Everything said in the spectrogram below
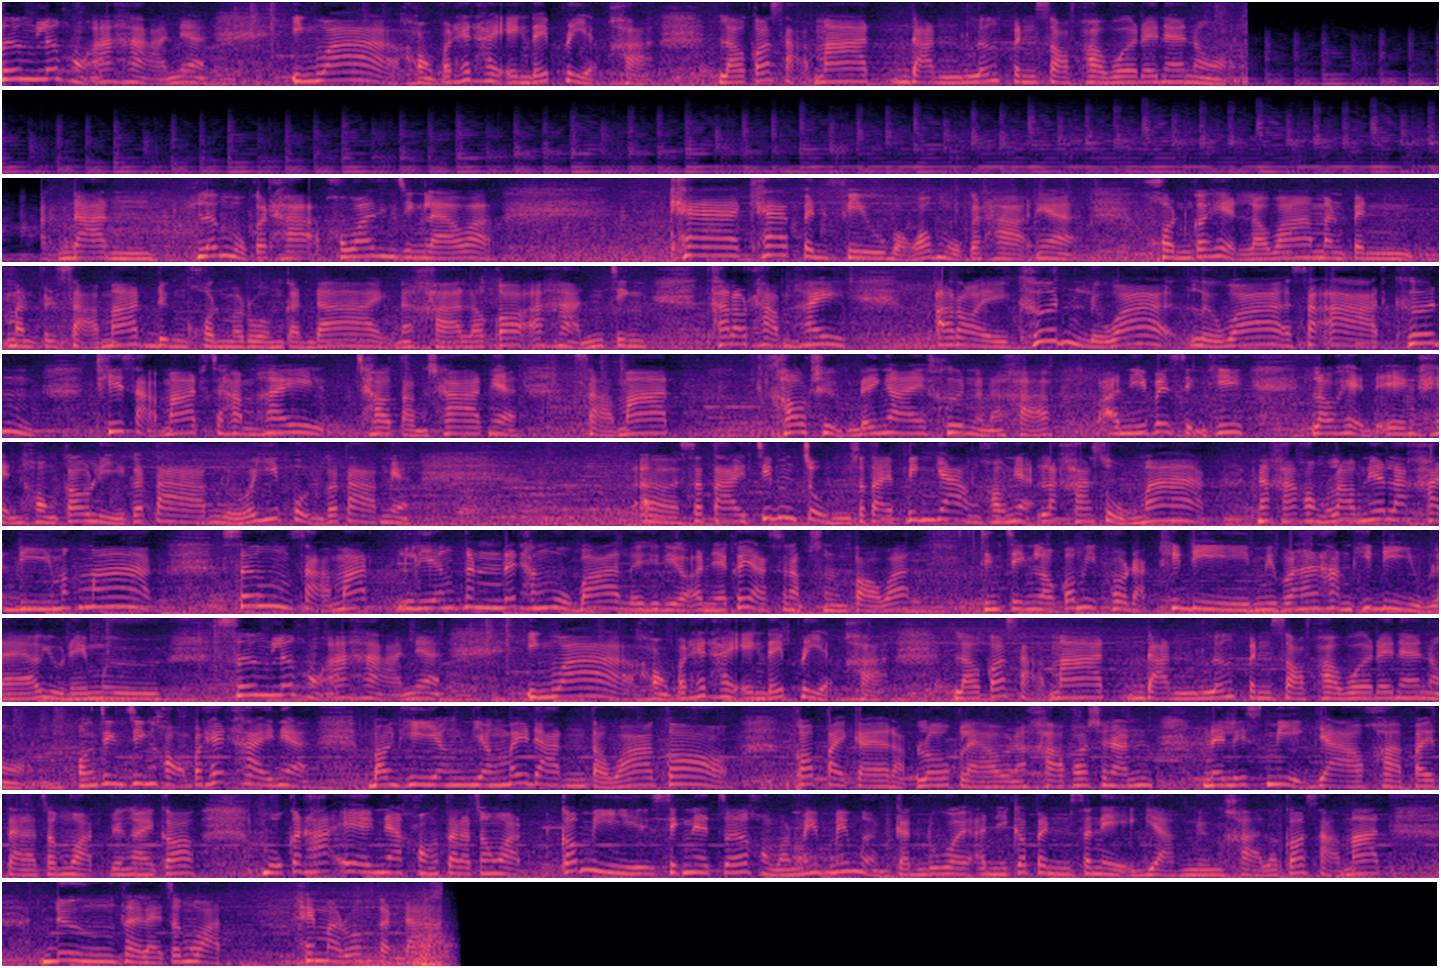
ซึ่งเรื่องของอาหารเนี่ยอิงว่าของประเทศไทยเองได้เปรียบค่ะ แล้วก็สามารถดันเรื่องเป็นซอฟต์พาวเวอร์ได้แน่นอนผลักดันเรื่องหมูกระทะ เพราะว่าจริง ๆ แล้วอะ แค่แค่เป็นฟิลบอกว่าหมูกระทะเนี่ยคนก็เห็นแล้วว่ามันเป็นมันเป็นสามารถดึงคนมารวมกันได้นะคะ แล้วก็อาหารจริงถ้าเราทำให้อร่อยขึ้นหรือว่าหรือว่าสะอาดขึ้นที่สามารถจะทำให้ชาวต่างชาติเนี่ยสามารถเข้าถึงได้ง่ายขึ้นนะคะ อันนี้เป็นสิ่งที่เราเห็นเองเห็นของเกาหลีก็ตาม หรือว่าญี่ปุ่นก็ตามเนี่ย สไตล์จิ้มจุ่มสไตล์ปิ้งย่างของเขาเนี่ยราคาสูงมากนะคะของเราเนี่ยราคาดีมากๆ ซึ่งสามารถเลี้ยงกันได้ทั้งหมู่บ้านเลยทีเดียว อันนี้ก็อยากสนับสนุนต่อว่าจริง ๆ เราก็มี Product ที่ดี มีวัฒนธรรมที่ดีอยู่แล้วอยู่ในมือ ซึ่งเรื่องของอาหารเนี่ยอิงว่าของประเทศไทยเองได้เปรียบค่ะแล้วก็สามารถดันเรื่องเป็นซอฟต์พาวเวอร์ได้แน่นอนของจริง ๆ ของประเทศไทยเนี่ยบางทียังยังไม่ดันแต่ว่าก็ก็ไปไกลระดับโลกแล้วนะคะ เพราะฉะนั้นในลิสต์มีอีกยาวค่ะ ไปแต่ละจังหวัดยังไงก็หมูกระทะเองเนี่ยของแต่ละจังหวัดก็มีซิกเนเจอร์ของมันไม่ไม่เหมือนกันด้วย อันนี้ก็เป็นเสน่ห์อีกอย่างหนึ่งค่ะ แล้วก็สามารถดึงหลาย ๆ จังหวัดให้มาร่วมกันได้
